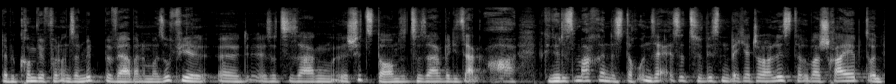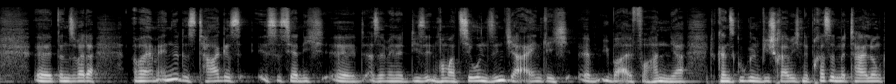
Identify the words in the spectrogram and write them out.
Da bekommen wir von unseren Mitbewerbern immer so viel äh, sozusagen äh, Shitstorm sozusagen, weil die sagen, ah, oh, wir können das machen, das ist doch unser Asset zu wissen, welcher Journalist darüber schreibt und äh, dann so weiter. Aber am Ende des Tages ist es ja nicht, äh, also wenn diese Informationen sind ja eigentlich äh, überall vorhanden, ja. Du kannst googeln, wie schreibe ich eine Pressemitteilung.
